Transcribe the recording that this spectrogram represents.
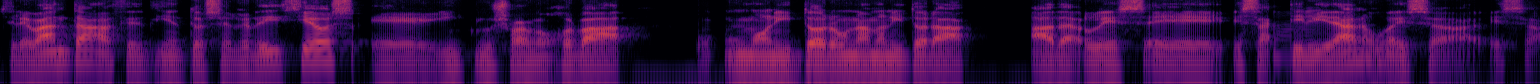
se levanta, hace ciertos ejercicios, eh, incluso a lo mejor va un monitor o una monitora a darles eh, esa actividad o esa, esa,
